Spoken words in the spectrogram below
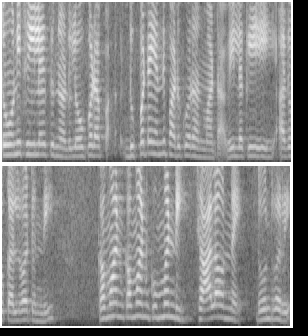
టోనీ ఫీల్ అవుతున్నాడు. లోపల దుప్పట ఏంది పడుకోరు అనమాట వీళ్ళకి అదొక అలవాటు ఉంది. కమాన్ కమాన్ కుమ్మండి. చాలా ఉన్నాయి. డోంట్ వరీ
